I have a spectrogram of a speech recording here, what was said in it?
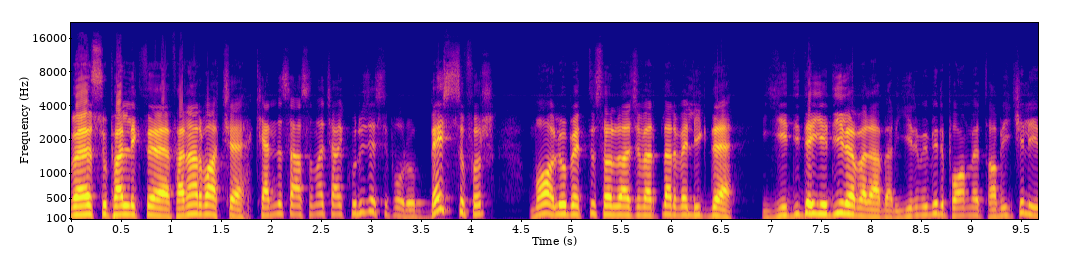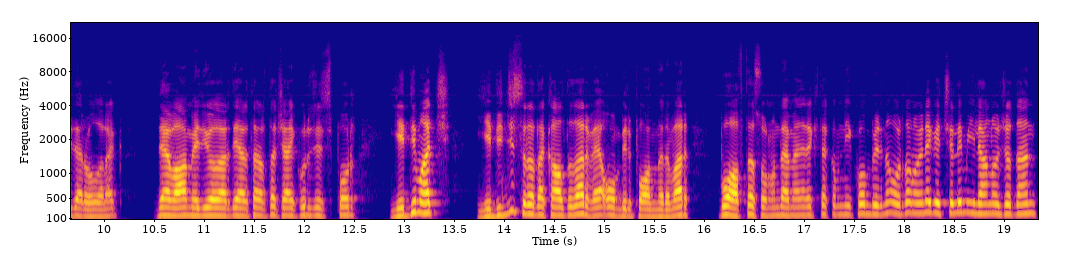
Ve Süper Lig'de Fenerbahçe kendi sahasında Çaykur Rizespor'u 5-0 mağlup etti Sarı Lacivertler ve ligde 7'de 7 ile beraber 21 puan ve tabii ki lider olarak devam ediyorlar. Diğer tarafta Çaykur Rizespor 7 maç 7. sırada kaldılar ve 11 puanları var. Bu hafta sonunda hemen iki takımın ilk 11'ine oradan oyuna geçelim. İlhan Hoca'dan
